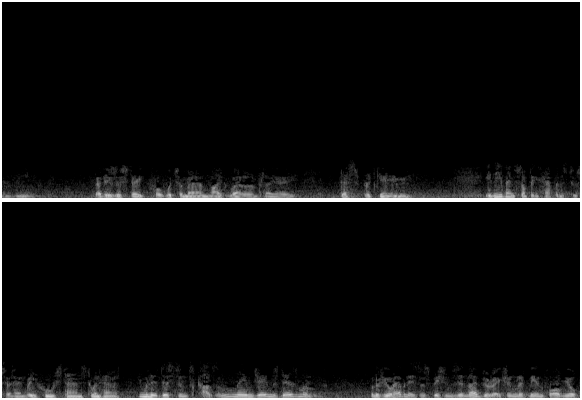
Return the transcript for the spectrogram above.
Dear me. That is a stake for which a man might well play a desperate game. In the event something happens to Sir Henry, who stands to inherit? Mean, a distant cousin named James Desmond. And if you have any suspicions in that direction, let me inform you,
